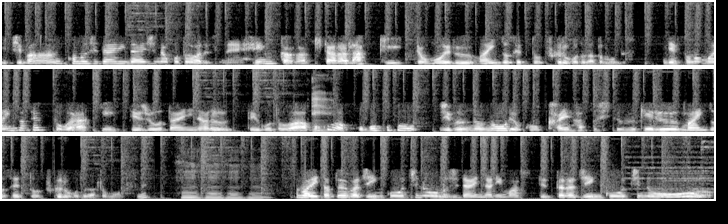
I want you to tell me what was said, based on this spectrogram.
一番この時代に大事なことはですね変化が来たらラッキーって思えるマインドセットを作ることだと思うんです。でそのマインドセットがラッキーっていう状態になるっていうことはええ。僕はほぼほぼ自分の能力を開発し続けるマインドセットを作ることだと思うんですね。つまり例えば人工知能の時代になりますって言ったら人工知能を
